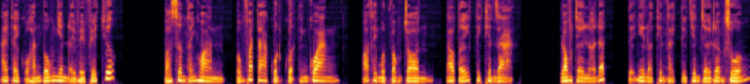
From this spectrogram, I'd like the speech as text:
Hai tay của hắn bỗng nhiên đẩy về phía trước. Hóa sơn thánh hoàn bỗng phát ra cuộn cuộn thánh quang, hóa thành một vòng tròn lao tới tịch thiên giả Long trời lở đất, tựa như là thiên thạch từ trên trời rơi xuống,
